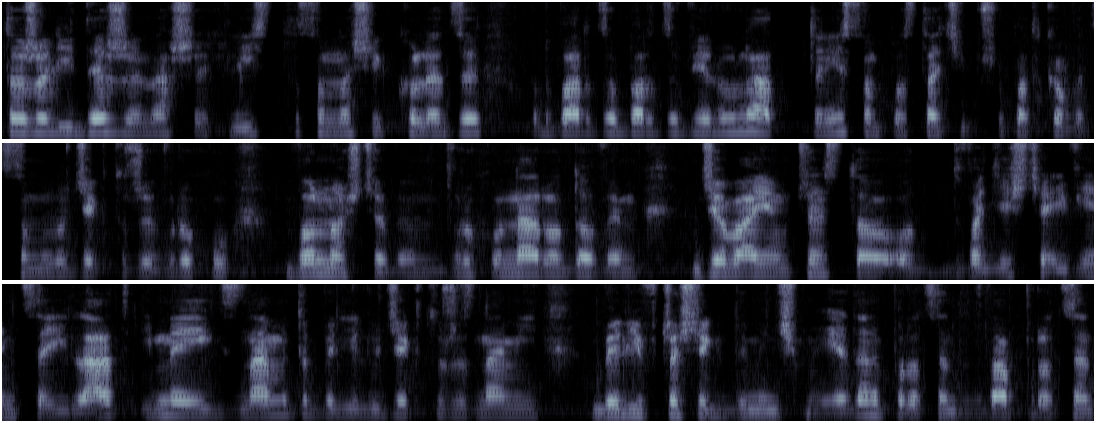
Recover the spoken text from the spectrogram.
to, to, że liderzy naszych list to są nasi koledzy od bardzo, bardzo wielu lat. To nie są postaci przypadkowe, to są ludzie, którzy w ruchu wolnościowym, w ruchu narodowym działają często od 20 i więcej lat i my ich znamy. To byli ludzie, którzy z nami byli w czasie, gdy mieliśmy 1%, 2%,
